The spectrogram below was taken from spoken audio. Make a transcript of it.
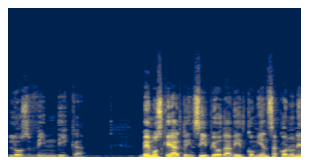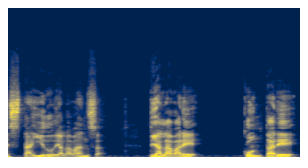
los vindica. Vemos que al principio David comienza con un estallido de alabanza. Te alabaré, contaré,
